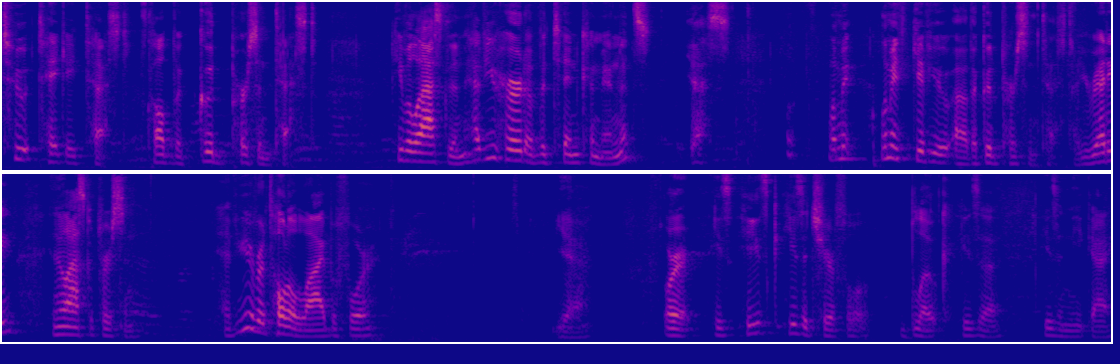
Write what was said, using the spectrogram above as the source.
to take a test. It's called the good person test. He will ask them, Have you heard of the Ten Commandments? Yes. Let me, let me give you uh, the good person test. Are you ready? And I'll ask a person, have you ever told a lie before? Yeah. Or he's, he's, he's a cheerful bloke. He's a, he's a neat guy.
